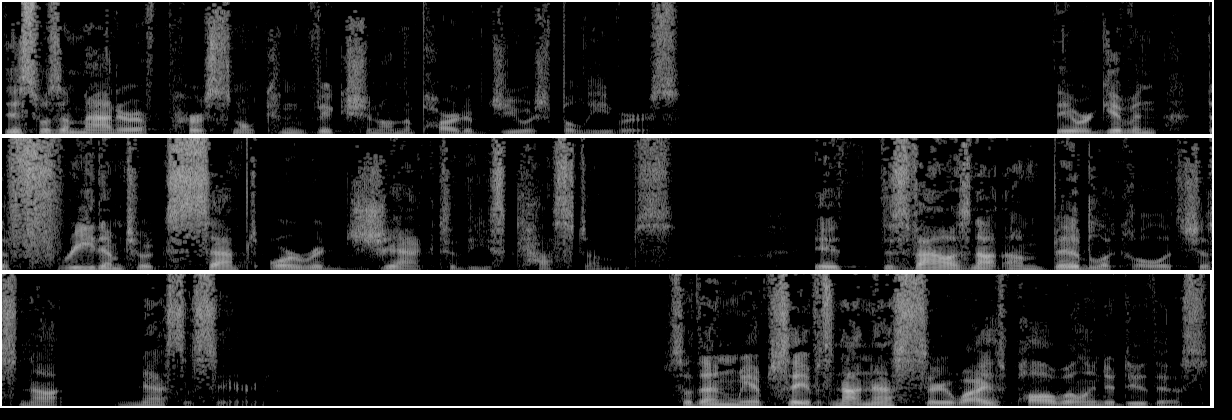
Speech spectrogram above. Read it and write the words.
This was a matter of personal conviction on the part of Jewish believers. They were given the freedom to accept or reject these customs. It, this vow is not unbiblical, it's just not necessary. So then we have to say, if it's not necessary, why is Paul willing to do this?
